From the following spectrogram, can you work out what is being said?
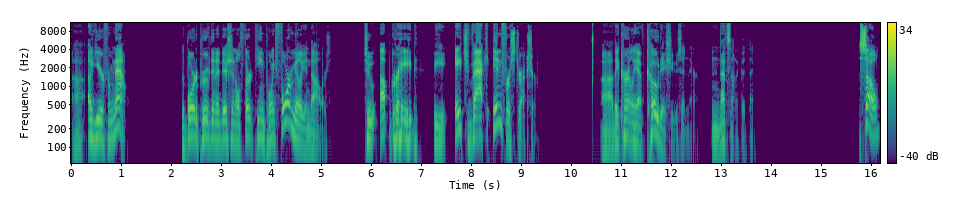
uh, a year from now. The board approved an additional $13.4 million to upgrade the HVAC infrastructure. Uh, they currently have code issues in there. And that's not a good thing. So,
